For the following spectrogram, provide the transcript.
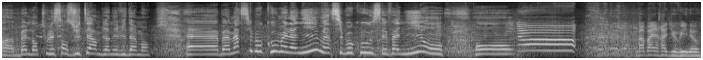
euh, belles dans tous les sens du terme bien évidemment. Euh, bah, merci beaucoup Mélanie, merci beaucoup Stéphanie. On- Bye bye Radio Vino.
